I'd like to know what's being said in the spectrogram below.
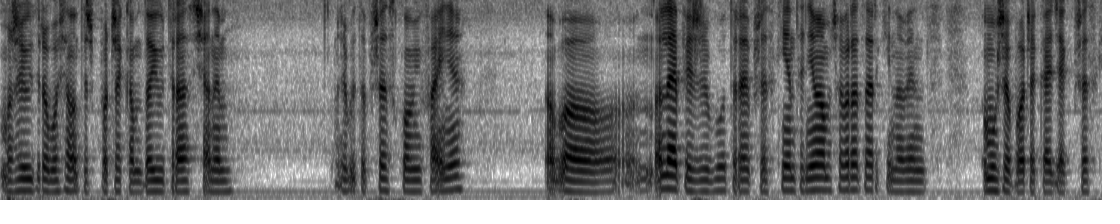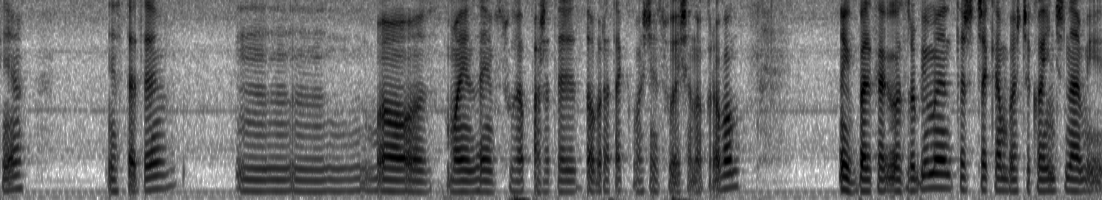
może jutro, bo siano też poczekam do jutra z sianem, żeby to przeskło mi fajnie. No bo no lepiej, żeby było trochę przesknięte. Nie mam przewracarki, no więc muszę poczekać jak przesknie. Niestety. Mm, bo moim zdaniem sucha pasza też jest dobra, tak właśnie suche siano krową. No i w belkach go zrobimy. Też czekam, bo jeszcze koniczynami.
